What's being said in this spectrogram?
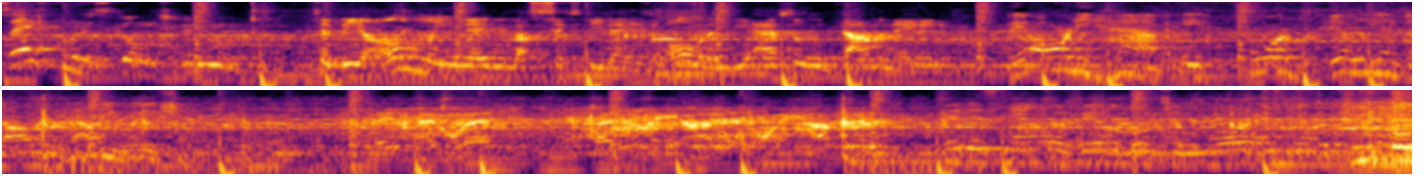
SafeMoon is going to be to be only maybe about 60 days old and be absolutely dominating. They already have a $4 billion valuation. It is now available to more and more people.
